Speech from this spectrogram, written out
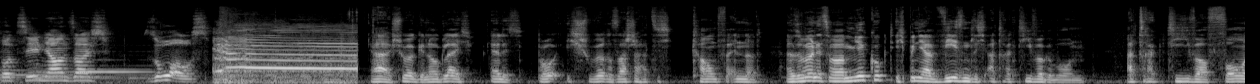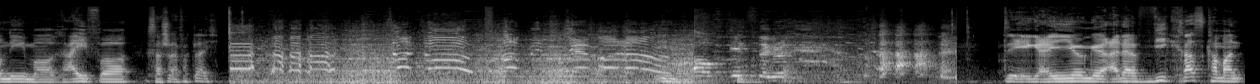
Vor zehn Jahren sah ich so aus. Ja, ich schwöre, genau gleich. Ehrlich. Bro, ich schwöre, Sascha hat sich kaum verändert. Also wenn man jetzt mal bei mir guckt, ich bin ja wesentlich attraktiver geworden. Attraktiver, vornehmer, reifer. Sascha einfach gleich. Auf Instagram. Digga, Junge, Alter, wie krass kann man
